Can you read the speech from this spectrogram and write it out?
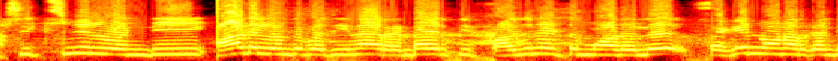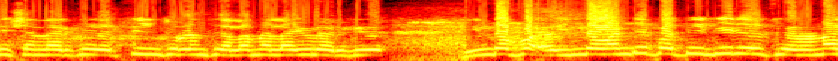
சிக்ஸ் வீல் வண்டி. மாடல் வந்து பார்த்தீங்கன்னா ரெண்டாயிரத்தி பதினெட்டு மாடலு செகண்ட் ஓனர் கண்டிஷனில் இருக்குது எஃப்டி இன்சூரன்ஸ் எல்லாமே லைவில் இருக்குது இந்த ப- இந்த வண்டி பற்றி டீட்டெயில்ஸ் வேணும்னா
